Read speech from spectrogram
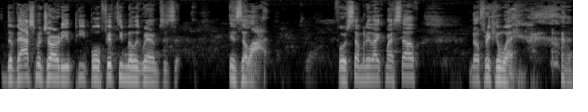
the vast majority of people, 50 milligrams is is a lot. For somebody like myself, no freaking way.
